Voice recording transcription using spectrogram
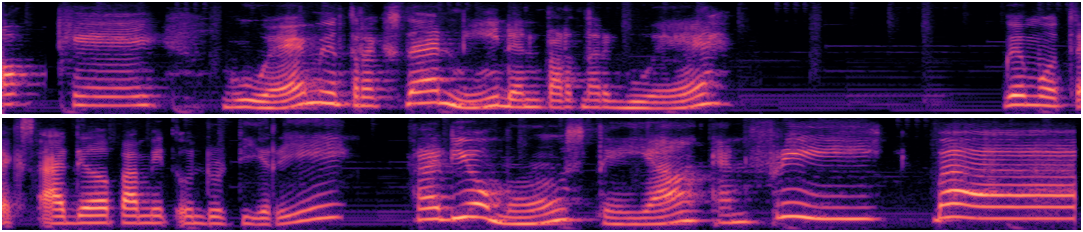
Oke, gue Mitrex Dani dan partner gue, Gue Mutrex Adel pamit undur diri. radiomu stay young and free. Bye!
